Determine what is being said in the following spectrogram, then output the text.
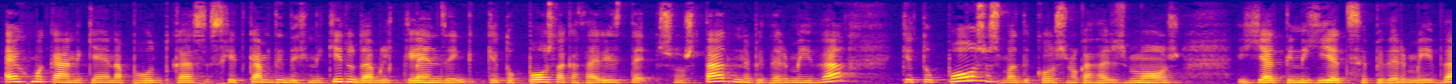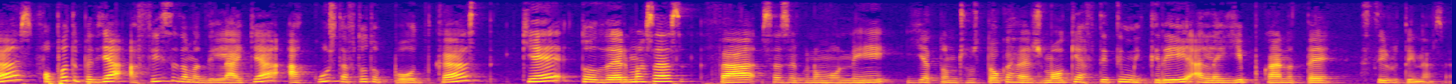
Έχουμε κάνει και ένα podcast σχετικά με την τεχνική του double cleansing και το πώς θα καθαρίζετε σωστά την επιδερμίδα και το πόσο σημαντικός είναι ο καθαρισμός για την υγεία της επιδερμίδας. Οπότε, παιδιά, αφήστε τα μαντιλάκια, ακούστε αυτό το podcast και το δέρμα σας θα σας ευγνωμονεί για τον σωστό καθαρισμό και αυτή τη μικρή αλλαγή που κάνατε στη ρουτίνα σας.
